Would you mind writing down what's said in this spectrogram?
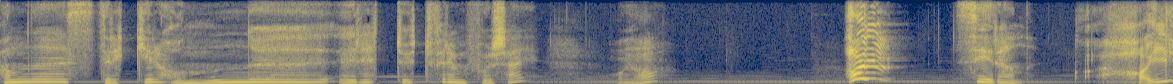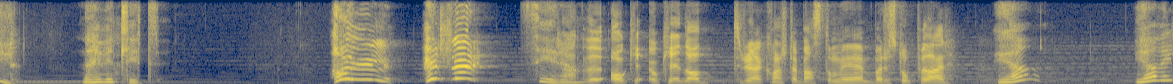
Han eh, strekker hånden eh, rett ut fremfor seg, Å ja? sier han. Heil? Nei, vent litt, Heil! Hitler! sier han. Ok, ok, da tror jeg kanskje det er best om vi bare stopper der. Ja, ja vel.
